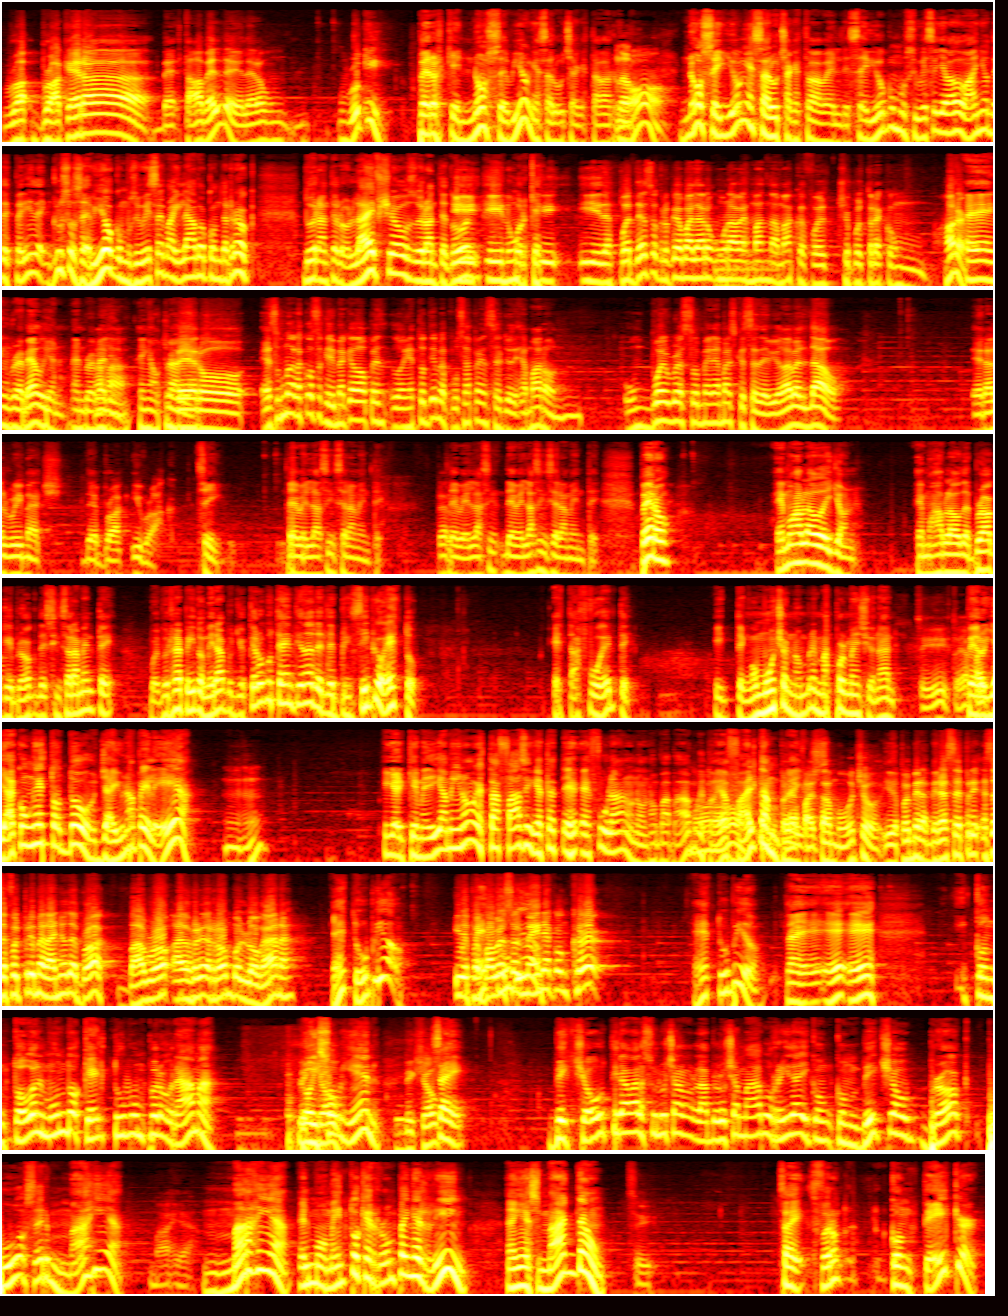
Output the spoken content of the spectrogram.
Brock, era... Estaba verde, él era un rookie. Pero es que no se vio en esa lucha que estaba No. No se vio en esa lucha que estaba verde. Se vio como si hubiese llevado años de experiencia. Incluso se vio como si hubiese bailado con The Rock durante los live shows, durante todo. Y, y, y, después de eso, creo que bailaron una vez más nada más que fue el Triple Threat con Hunter. En Rebellion, en Rebellion, en Australia. Pero eso es una de las cosas que yo me he quedado en estos días me puse a pensar. Yo dije, mano, un buen WrestleMania match que se debió de haber dado era el rematch de Brock y Rock. Sí, de verdad, sinceramente. De, verla, sinceramente. Pero hemos hablado de John. Hemos hablado de Brock y Brock, de, sinceramente, vuelvo y repito, mira, pues yo quiero que ustedes entiendan desde el principio esto. Está fuerte. Y tengo muchos nombres más por mencionar. Sí, estoy Pero ya con estos dos, ya hay una pelea. Y el que me diga a mí no, que está fácil, que este es, fulano, no, no, papá, porque todavía faltan todavía falta mucho. Y después, mira, mira ese, ese fue el primer año de Brock. Va al Royal Rumble, lo gana. Es estúpido. Y después va a WrestleMania con Kurt. Es estúpido. O sea, es, con todo el mundo que él tuvo un programa. lo hizo bien. Big Show. O sea, Big Show tiraba su lucha, la lucha más aburrida y con, con Big Show, Brock pudo ser magia. Magia. Magia. El momento que rompen el ring en SmackDown. Sí. O sea, fueron con Taker.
